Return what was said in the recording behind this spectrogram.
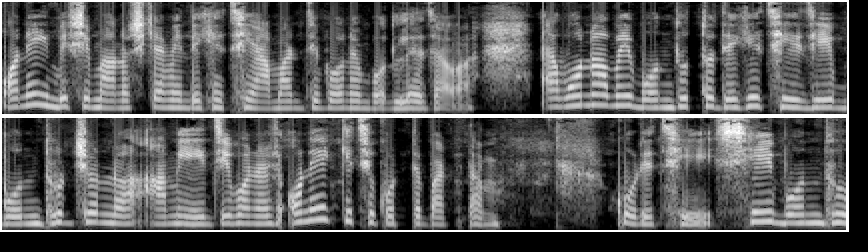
অনেক বেশি মানুষকে আমি দেখেছি আমার জীবনে বদলে যাওয়া। এমনও আমি বন্ধুত্ব দেখেছি যে বন্ধুর জন্য আমি জীবনের অনেক কিছু করতে পারতাম। করেছি, সেই বন্ধু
